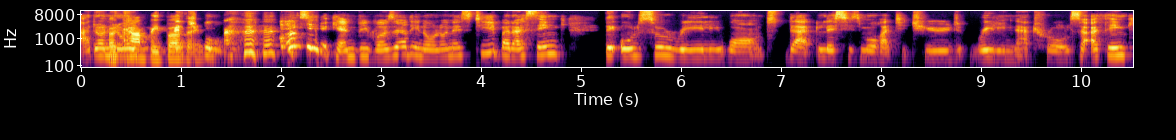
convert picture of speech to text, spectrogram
I don't know. Can't be bothered. I don't think they can be bothered in all honesty, but I think they also really want that less is more attitude, really natural. So I think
